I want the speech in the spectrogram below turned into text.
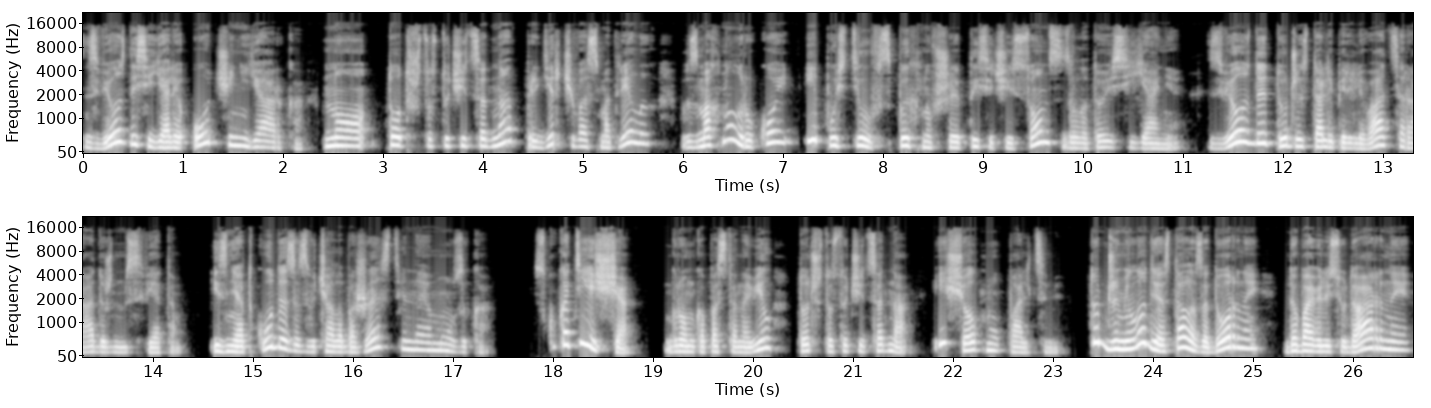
Звезды сияли очень ярко, но тот, что стучит со дна, придирчиво осмотрел их, взмахнул рукой и пустил вспыхнувшее тысячей солнц золотое сияние. Звезды тут же стали переливаться радужным светом. Из ниоткуда зазвучала божественная музыка. «Скукотища!» — громко постановил тот, что стучит со дна, и щелкнул пальцами. Тут же мелодия стала задорной, добавились ударные,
